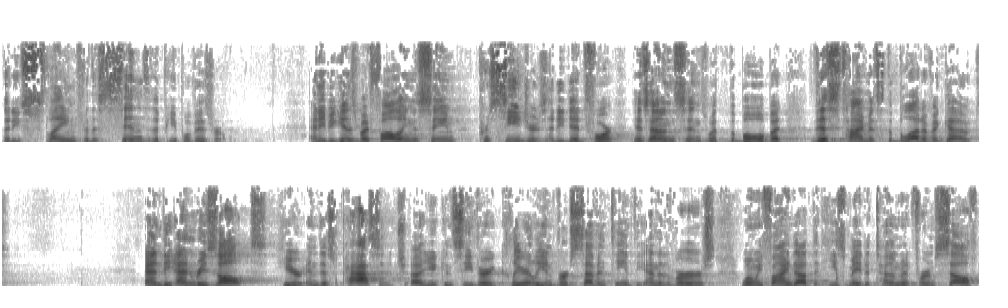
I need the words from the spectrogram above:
that he's slain for the sins of the people of Israel. And he begins by following the same procedures that he did for his own sins with the bull, but this time it's the blood of a goat. And the end result here in this passage, uh, you can see very clearly in verse 17, at the end of the verse, when we find out that he's made atonement for himself,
